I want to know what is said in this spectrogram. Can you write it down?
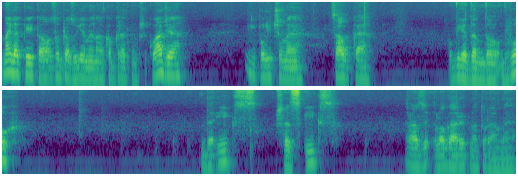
Najlepiej to zobrazujemy na konkretnym przykładzie i policzymy całkę od 1 do 2 dx przez x razy logarytm naturalny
